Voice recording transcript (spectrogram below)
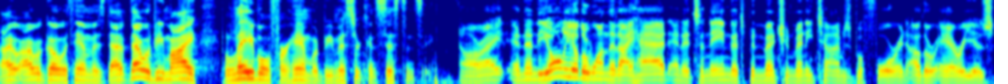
I, I would go with him as that. That would be my label for him. Would be Mr. Consistency. All right. And then the only other one that I had, and it's a name that's been mentioned many times before in other areas,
